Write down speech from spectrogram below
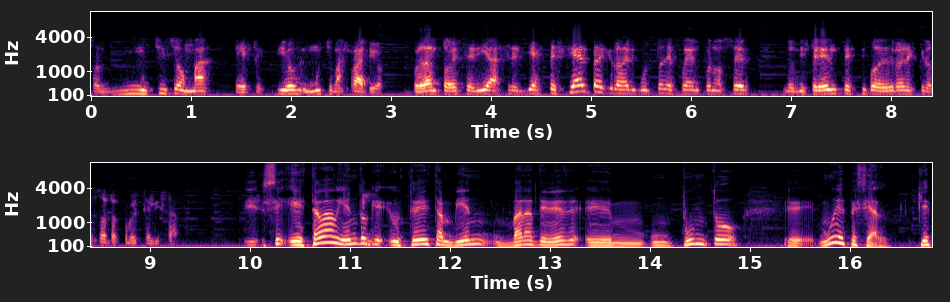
son muchísimo más efectivos y mucho más rápidos. Por lo tanto, ese día va a ser el día especial para que los agricultores puedan conocer los diferentes tipos de drones que nosotros comercializamos. Sí, estaba viendo que ustedes también van a tener em, un punto eh, muy especial, que es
